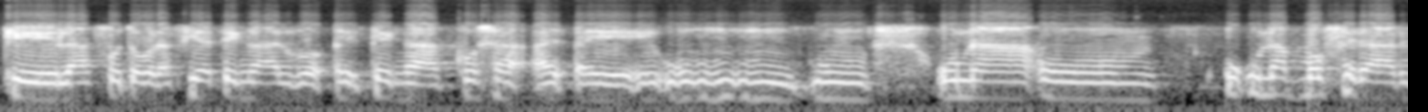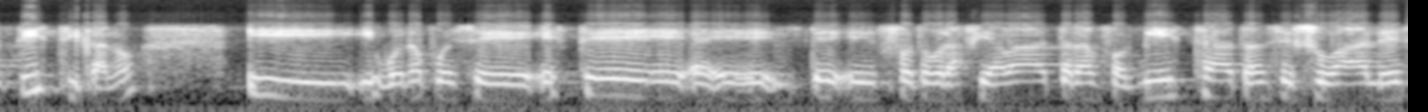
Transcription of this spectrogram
que la fotografía tenga algo eh, tenga cosas eh, un, una un, una atmósfera artística, ¿no? Y, bueno, pues eh, este eh, eh, fotografiaba transformistas, transexuales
